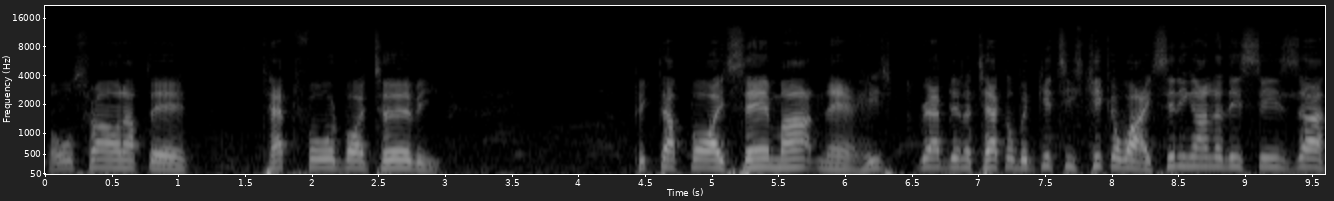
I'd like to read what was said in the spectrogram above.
Ball's thrown up there. Tapped forward by Turvey. Picked up by Sam Martin there. He's grabbed in a tackle but gets his kick away. Sitting under this is uh,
